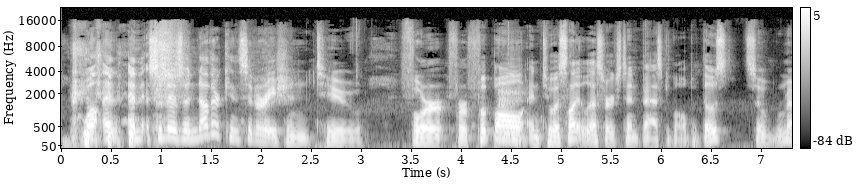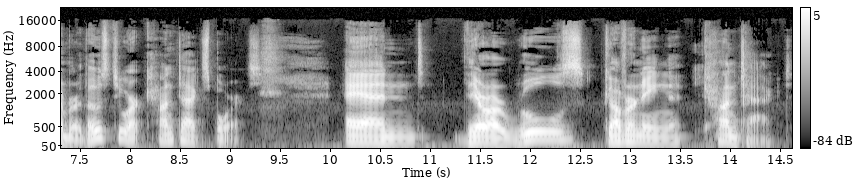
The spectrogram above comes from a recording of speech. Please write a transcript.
well and, and so there's another consideration too for for football and to a slightly lesser extent basketball but those so remember those two are contact sports and there are rules governing contact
